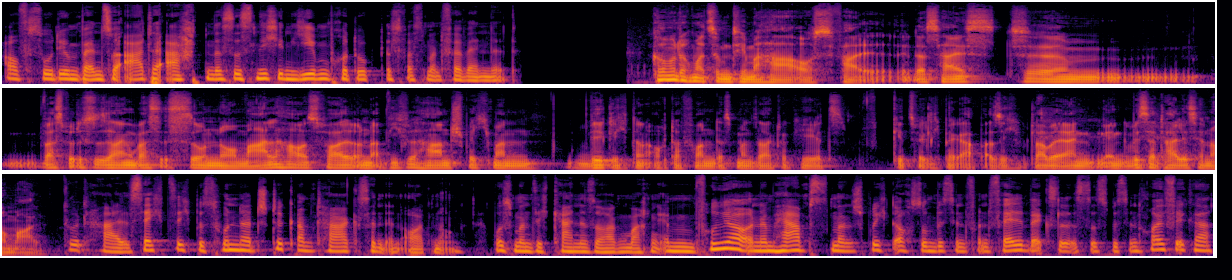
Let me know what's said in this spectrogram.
auf Sodiumbenzoate achten, dass es nicht in jedem Produkt ist, was man verwendet. Kommen wir doch mal zum Thema Haarausfall. Das heißt, ähm, was würdest du sagen, was ist so ein normaler Haarausfall und ab wie viel Haaren spricht man wirklich dann auch davon, dass man sagt, okay, jetzt geht es wirklich bergab. Also ich glaube, ein, ein, gewisser Teil ist ja normal. Total. 60 bis 100 Stück am Tag sind in Ordnung. Muss man sich keine Sorgen machen. Im Frühjahr und im Herbst, man spricht auch so ein bisschen von Fellwechsel, ist das ein bisschen häufiger.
